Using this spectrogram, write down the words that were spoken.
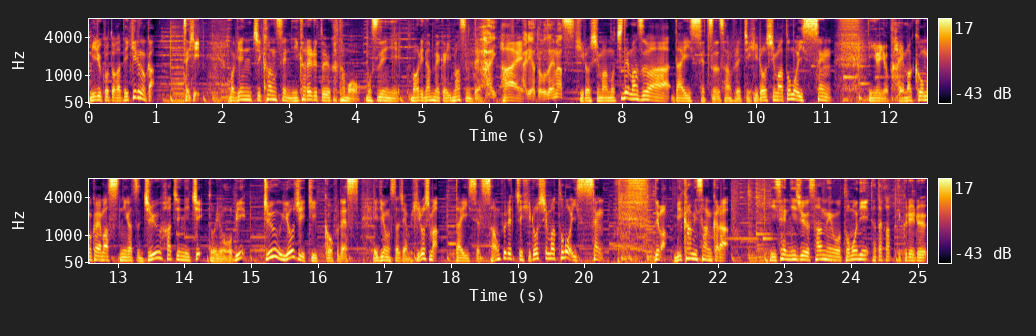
見ることができるのかぜひ、まあ、現地観戦に行かれるという方ももうすでに周り何名かいますんで、はい、はい、ありがとうございます。広島の地でまずは第一節サンフレッチェ広島との一戦。いよいよ開幕を迎えます。2月18日土曜日14時キックオフです。エディオンスタジアム広島。第一節サンフレッチェ広島との一戦。では三上さんから2023年を共に戦ってくれる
